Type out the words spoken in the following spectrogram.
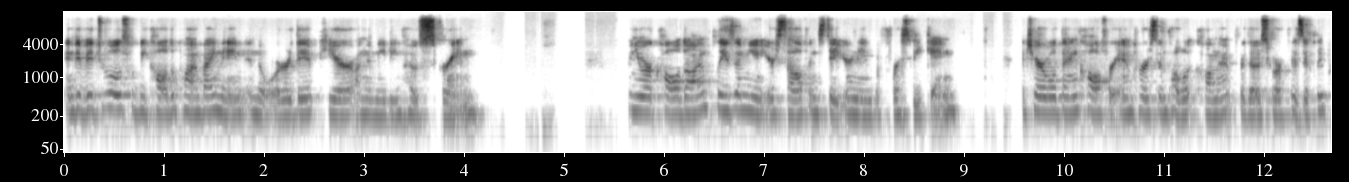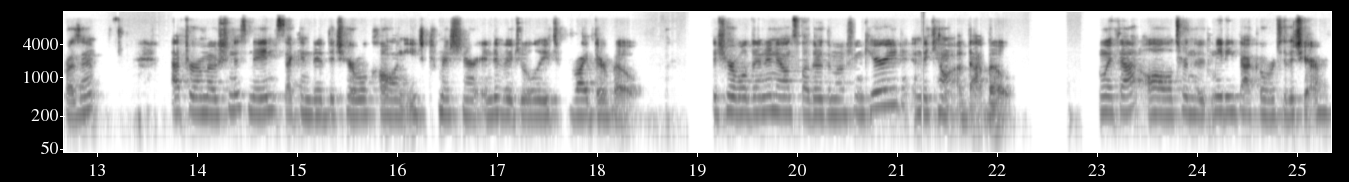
Individuals will be called upon by name in the order they appear on the meeting host screen. When you are called on, please unmute yourself and state your name before speaking. The chair will then call for in-person public comment for those who are physically present. After a motion is made and seconded, the chair will call on each commissioner individually to provide their vote. The chair will then announce whether the motion carried and the count of that vote. And with that, I'll turn the meeting back over to the chair.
